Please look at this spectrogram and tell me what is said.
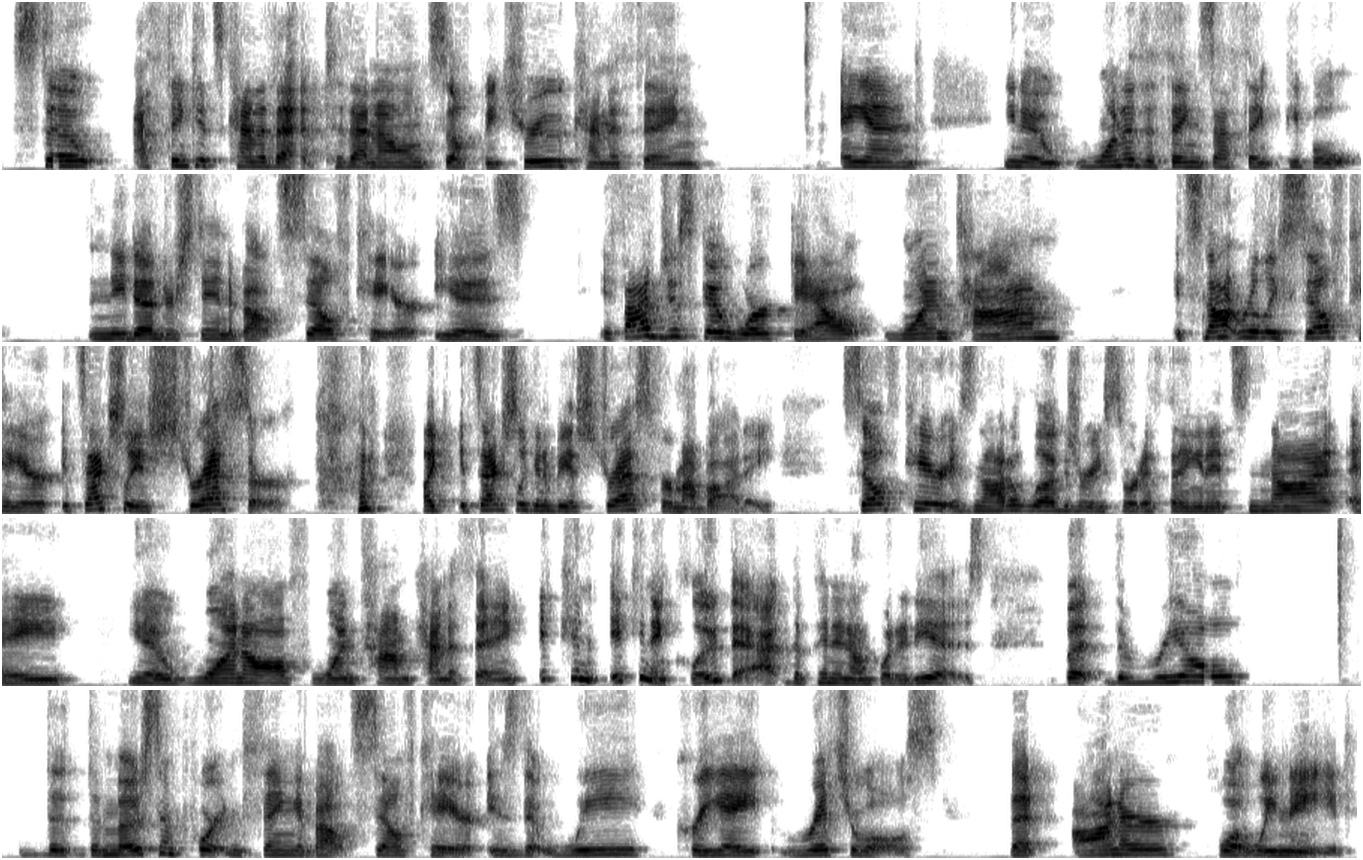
so i think it's kind of that to that own self be true kind of thing and you know one of the things i think people need to understand about self-care is if i just go work out one time it's not really self-care. It's actually a stressor. Like it's actually going to be a stress for my body. Self-care is not a luxury sort of thing and it's not a you know one off one time kind of thing. It can it can include that depending on what it is but the real the the most important thing about self-care is that we create rituals that honor what we need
